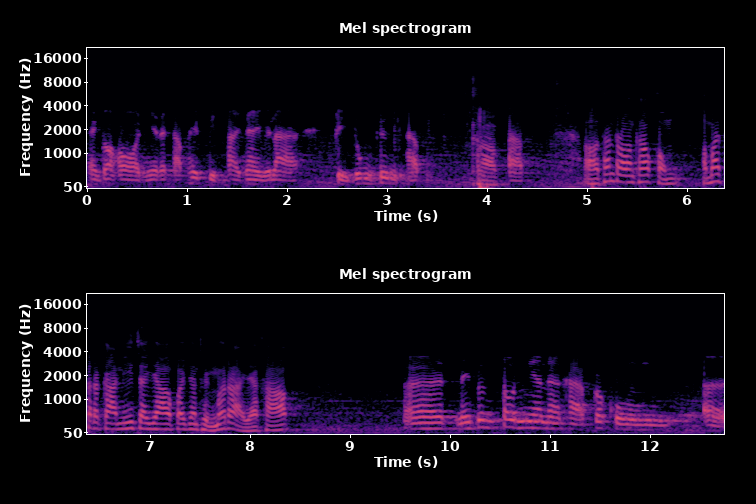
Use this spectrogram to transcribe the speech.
แอลกอฮอล์เนี่ยนะครับ ให้ปิดภายในเวลาสี่ทุ่มครึ่งครับครับครับเอ่อท่านรองครับของมาตรการนี้จะยาวไปจนถึงเมื่อไหร่อะครับ เอ่อในเบื้องต้นเนี่ยนะครับก็คงเอ่อ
